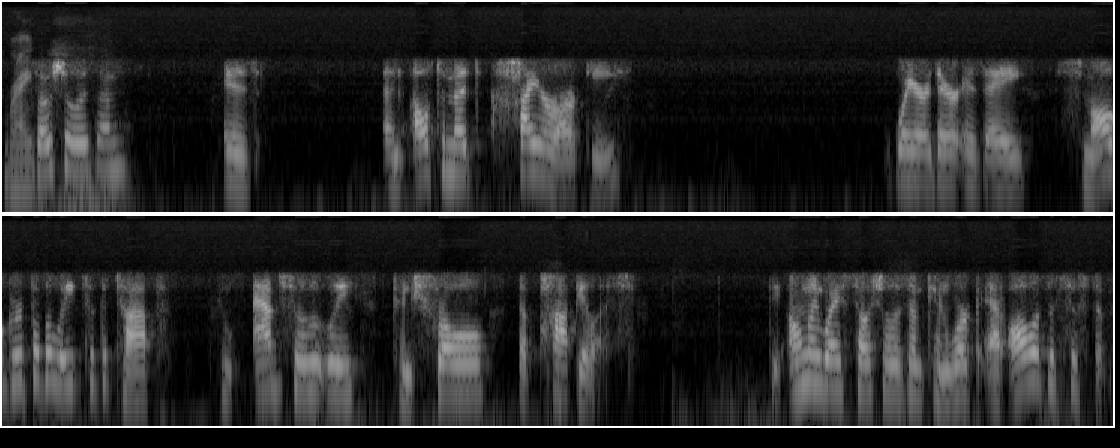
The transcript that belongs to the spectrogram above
Right. Socialism is an ultimate hierarchy where there is a small group of elites at the top who absolutely control the populace. The only way socialism can work at all as a system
